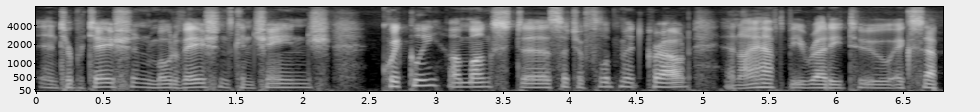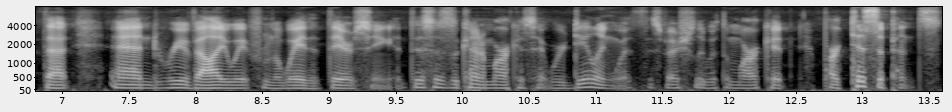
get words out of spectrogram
interpretation, motivations can change quickly amongst uh, such a flippant crowd, and I have to be ready to accept that and reevaluate from the way that they're seeing it. This is the kind of markets that we're dealing with, especially with the market participants.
